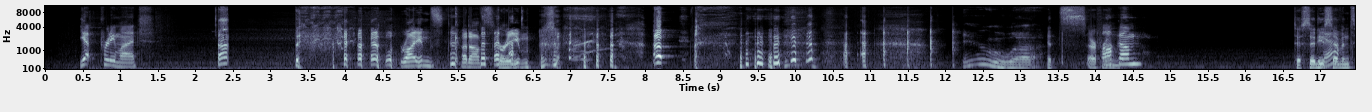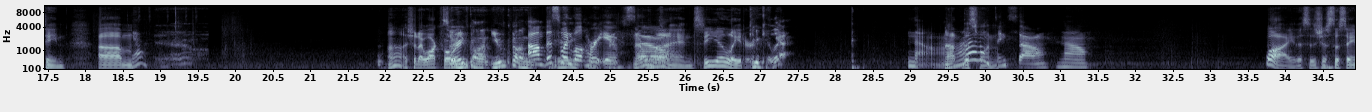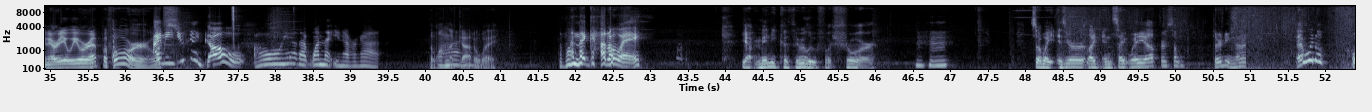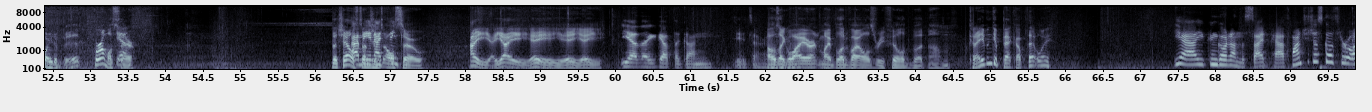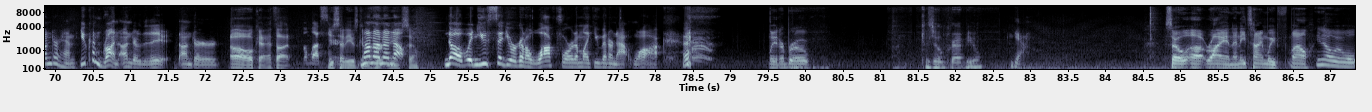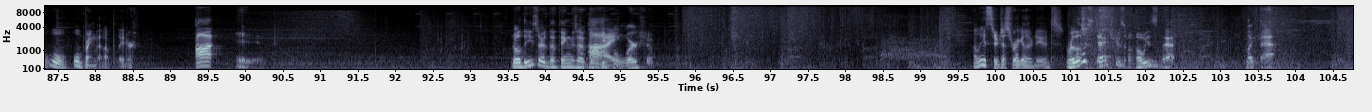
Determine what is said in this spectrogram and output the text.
Yep, pretty much. Ryan's cut off scream. Up! Ew. Uh, It's our friend Welcome. to City Yeah. 17. Um, Yeah. ah, should I walk forward? so you've gone. You've gone. Um, this one will hurt you. So... Never mind. See you later. Can you kill it? Yeah. No, Not this one. I don't one. think so. No. Why? This is just the same area we were at before. I mean, you can go. Oh yeah, that one that you never got. the one that got away. The one that got away. Yeah, mini Cthulhu for sure. Mm-hmm. So wait, is your like insight way up or something? Thirty nine. That went up quite a bit. We're almost Yeah. there. The chalice I mean, I dungeon's think- also. Ay, ay, ay, ay, ay, ay. Yeah, they got the gun dudes already. I was like, why aren't my blood vials refilled? But um, can I even get back up that way? Yeah, you can go down the side path. Why don't you just go through under him? You can run under the under Oh, okay. I thought the lesser. you said he was No, going to no, hurt no, me. no. So No, when you said you were gonna walk for it, I'm like, you better not walk. later, bro. Cause he'll grab you. yeah. So uh, Ryan, anytime we've well, you know, we'll we'll, we'll bring that up later. Uh Well, these are the things that the Hi. people worship. At least they're just regular dudes. Were those statues always that? Like that?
